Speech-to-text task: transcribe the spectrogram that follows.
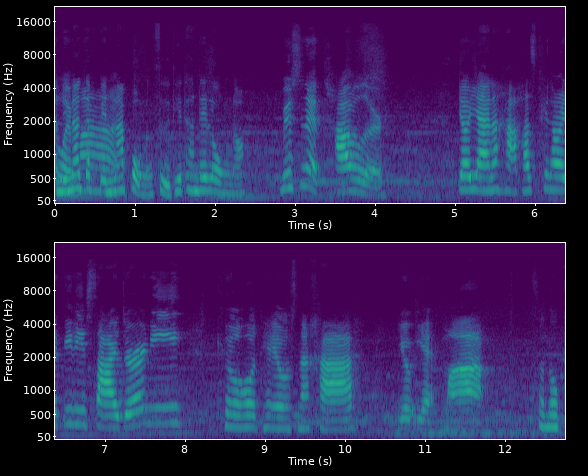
อันนี้น่าจะเป็นหน้าสวยมปกหนังสือที่ท่านได้ลงเนาะก business traveler เยอะแยะนะคะ hospitality design journey cool hotels นะคะ เยอะแยะมาก สโลแก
